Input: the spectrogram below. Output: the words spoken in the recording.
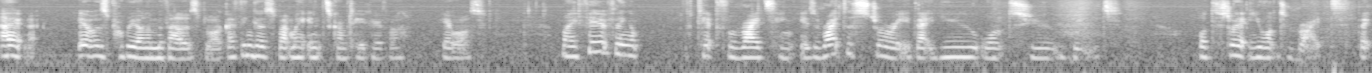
I don't know. It was probably on the Movellas blog. I think it was about my Instagram takeover. Yeah, it was. My favourite thing tip for writing is write the story that you want to read or the story that you want to write. Like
